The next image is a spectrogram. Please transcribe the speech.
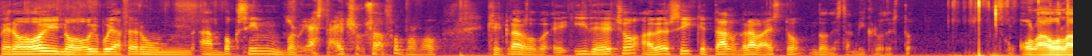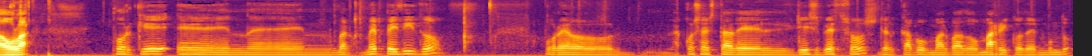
Pero hoy no, hoy voy a hacer un unboxing. Bueno, ya está hecho, o sea, por favor. Que claro, y de hecho, a ver si qué tal graba esto. ¿Dónde está el micro de esto? Hola, hola, hola. Porque en, en, bueno, me he pedido por el la cosa está del Jace Bezos, del cabo malvado más rico del mundo,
